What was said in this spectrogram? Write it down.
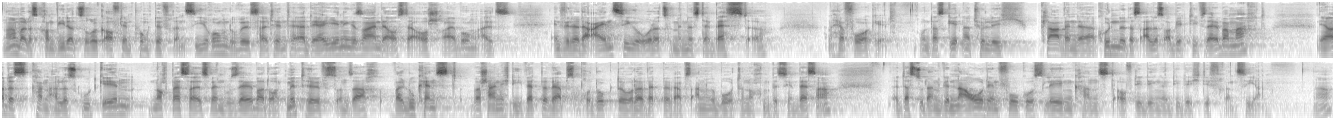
Na, weil das kommt wieder zurück auf den Punkt Differenzierung. Du willst halt hinterher derjenige sein, der aus der Ausschreibung als entweder der Einzige oder zumindest der Beste hervorgeht. Und das geht natürlich klar, wenn der Kunde das alles objektiv selber macht ja, das kann alles gut gehen. Noch besser ist, wenn du selber dort mithilfst und sagst, weil du kennst wahrscheinlich die Wettbewerbsprodukte oder Wettbewerbsangebote noch ein bisschen besser, dass du dann genau den Fokus legen kannst auf die Dinge, die dich differenzieren. Ja?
